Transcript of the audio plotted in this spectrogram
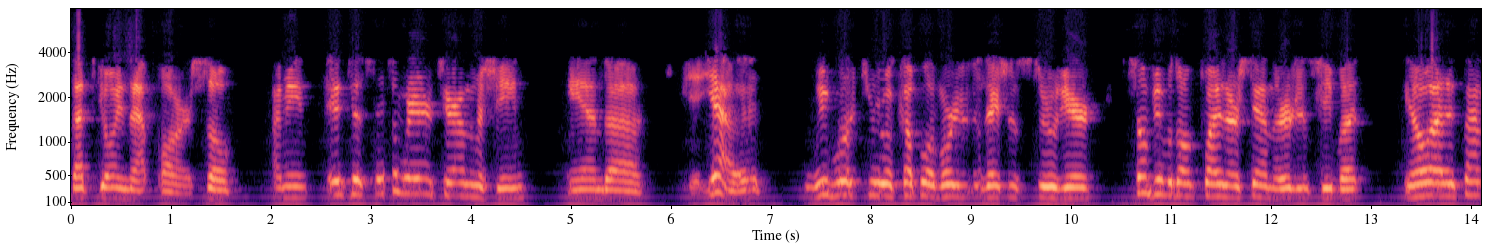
that's going that far. So I mean, it just it's a wear and tear on the machine, and uh, yeah, we've worked through a couple of organizations through here some people don't quite understand the urgency, but you know what? It's not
